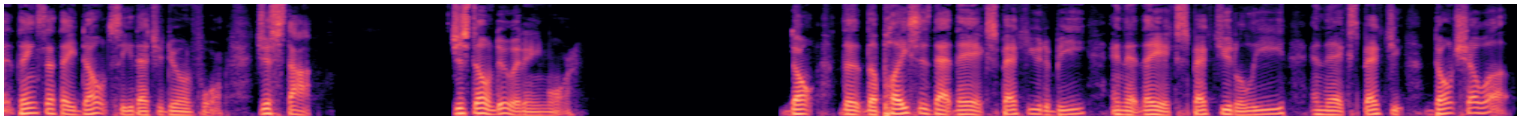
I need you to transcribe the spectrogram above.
eh, things that they don't see that you're doing for them. Just stop. Just don't do it anymore. Don't the the places that they expect you to be and that they expect you to lead and they expect you don't show up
